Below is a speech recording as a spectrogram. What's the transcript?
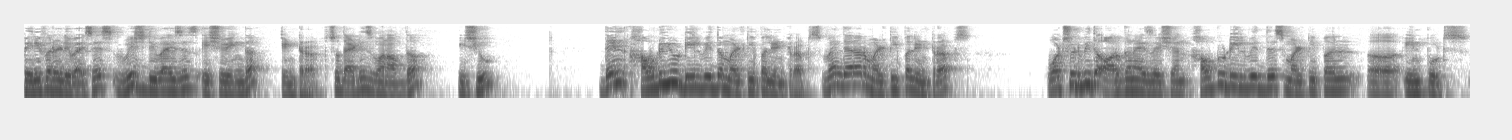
peripheral devices which device is issuing the interrupt so that is one of the issue then how do you deal with the multiple interrupts? When there are multiple interrupts what should be the organization? How to deal with this multiple uh, inputs?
